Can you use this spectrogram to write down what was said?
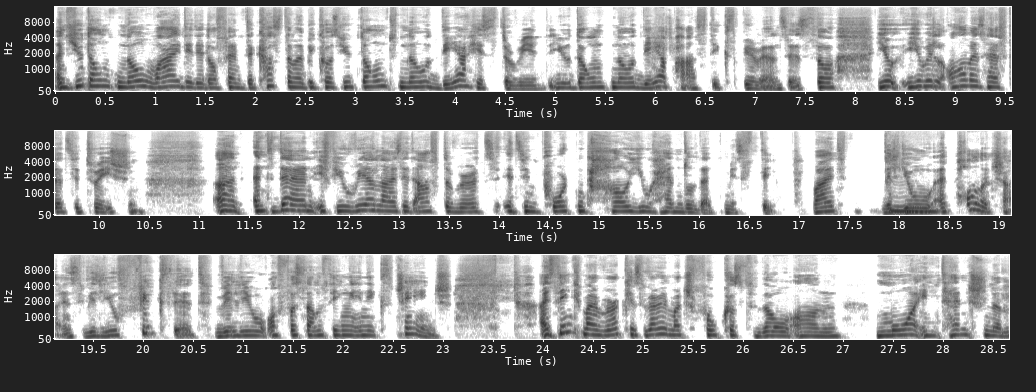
and you don't know why did it offend the customer because you don't know their history you don't know their past experiences so you you will always have that situation uh, and then if you realize it afterwards it's important how you handle that mistake right Will mm. you apologize? Will you fix it? Will you offer something in exchange? I think my work is very much focused though on more intentional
